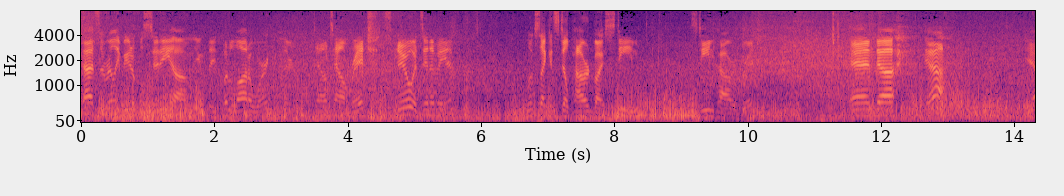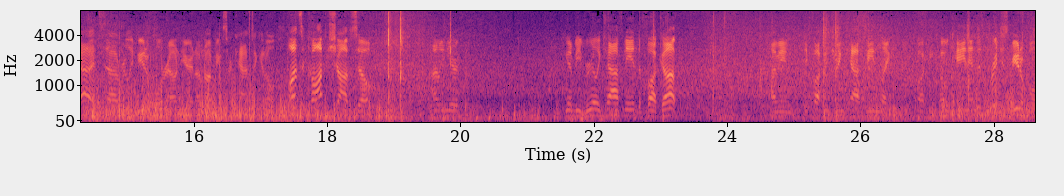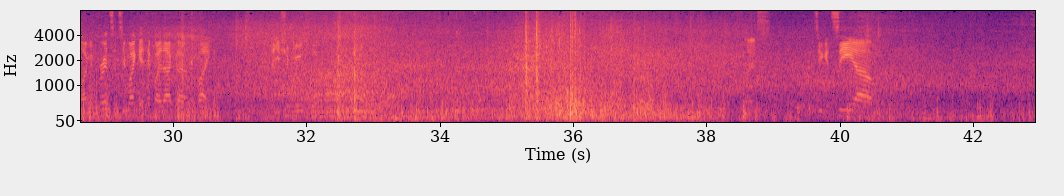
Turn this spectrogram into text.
Yeah, it's a really beautiful city. Um, you, they put a lot of work in their downtown bridge. It's new. It's innovative. Looks like it's still powered by steam. Steam-powered bridge. And uh, yeah, yeah, it's uh, really beautiful around here, and I'm not being sarcastic at all. Lots of coffee shops, though. I mean, you're you're gonna be really caffeinated the fuck up. I mean, they fucking drink caffeine like fucking cocaine, and this bridge is beautiful. I mean, for instance, you might get hit by that guy on the bike that you should move for. Nice. As you can see, um,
